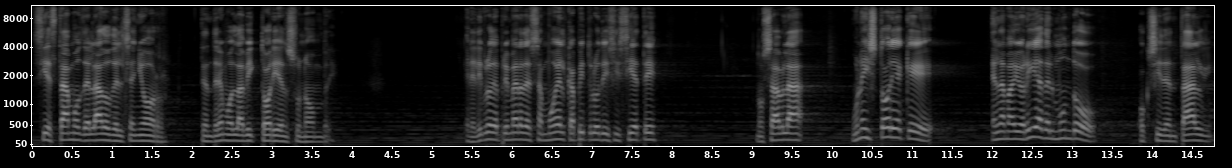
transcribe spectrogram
Si estamos del lado del Señor, tendremos la victoria en su nombre. En el libro de Primera de Samuel, capítulo 17, nos habla una historia que en la mayoría del mundo occidental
